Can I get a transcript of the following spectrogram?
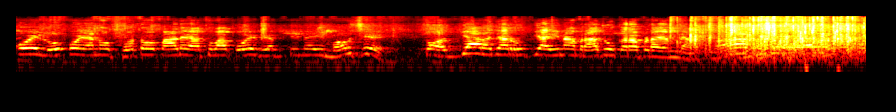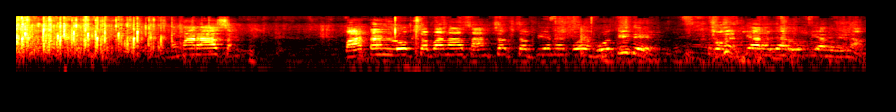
કોઈ લોકો એનો ફોટો પાડે અથવા કોઈ વ્યક્તિને ઈ મળશે, તો અગિયાર હજાર રૂપિયા ઇનામ રાજુ કરપડા એમને આપવા અમારા પાટણ લોકસભાના સાંસદ સભ્યને કોઈ હોતી દે, તો અગિયાર હજાર રૂપિયાનું ઇનામ.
